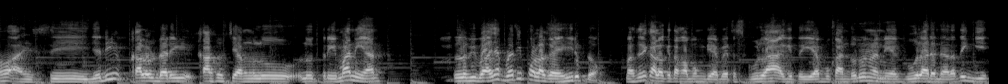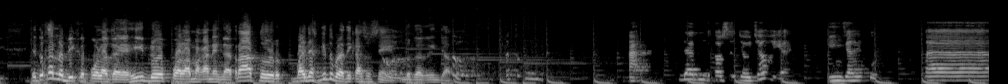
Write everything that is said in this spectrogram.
Oh, I see. Jadi kalau dari kasus yang lu lu terima nih Yan, lebih banyak berarti pola gaya hidup dong. Maksudnya kalau kita ngomong diabetes gula gitu ya, bukan turunan ya, gula dan darah tinggi, itu kan lebih ke pola gaya hidup, pola makan yang nggak teratur. Banyak gitu berarti kasusnya ya, Betul. untuk gagal ginjal. Betul, betul. Nah, dan nggak usah jauh-jauh ya, ginjal itu. Eh,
